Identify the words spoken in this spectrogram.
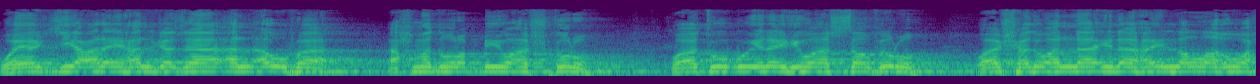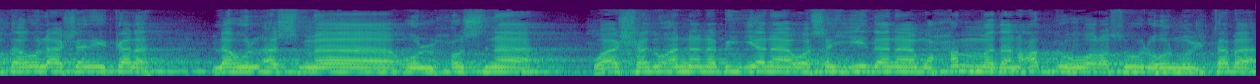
ويجزي عليها الجزاء الأوفى. أحمد ربي وأشكره وأتوب إليه وأستغفره وأشهد أن لا إله إلا الله وحده لا شريك له له الأسماء الحسنى وأشهد أن نبينا وسيدنا محمدا عبده ورسوله المجتبى.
